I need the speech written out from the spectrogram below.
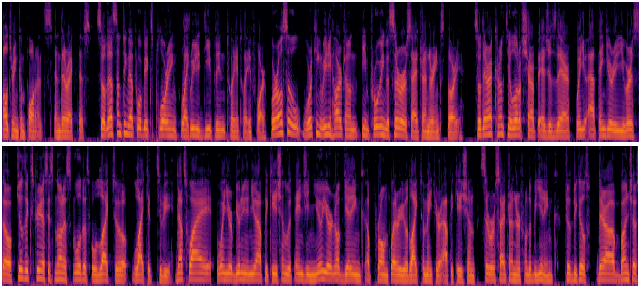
authoring components and directives. So that's something that we'll be exploring like really deeply in 2024. We're also working really hard on improving the server-side rendering story. So there are currently a lot of sharp edges there when you add Angular Universal. So just the experience is not as smooth as we would like to like it to be. That's why when you're building a new application with ng new, you're not getting a prompt whether you'd like to make your application server-side render from the beginning, just because there are a bunch of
